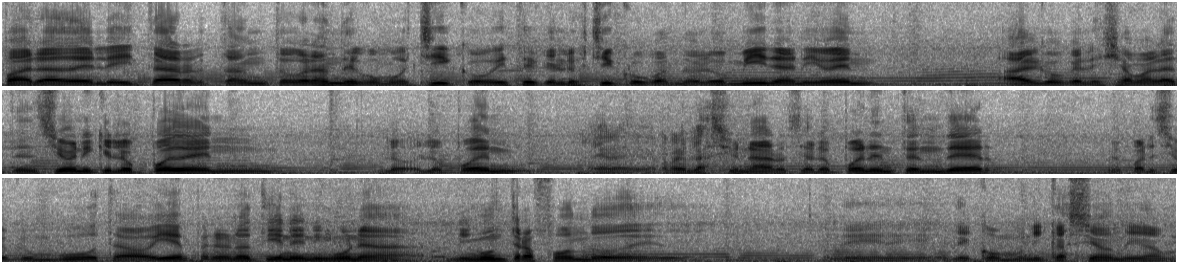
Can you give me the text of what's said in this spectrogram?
para deleitar tanto grande como chico, viste que los chicos cuando lo miran y ven algo que les llama la atención y que lo pueden, lo, pueden relacionar, o sea, lo pueden entender, me pareció que un búho estaba bien, pero no tiene ninguna, ningún trasfondo de de, comunicación, digamos.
